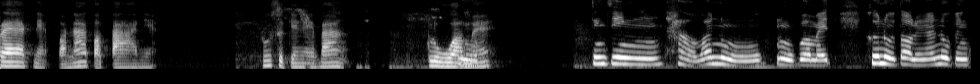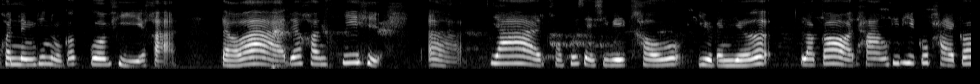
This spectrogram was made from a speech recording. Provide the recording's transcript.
แรกเนี่ยต่อหน้าต่อตาเนี่ย รู้สึกยังไงบ้าง กลัวไหมจริงๆถามว่าหนูหนูกลัวไหมคือหนูตอบเลยนะหนูเป็นคนหนึ่งที่หนูก็กลัวผีค่ะ แต่ว่าด้วยความที่อ่าญาติของผู้เสียชีวิตเขาอยู่กันเยอะ แล้วก็ทางพี่ๆกู้ภัยก็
